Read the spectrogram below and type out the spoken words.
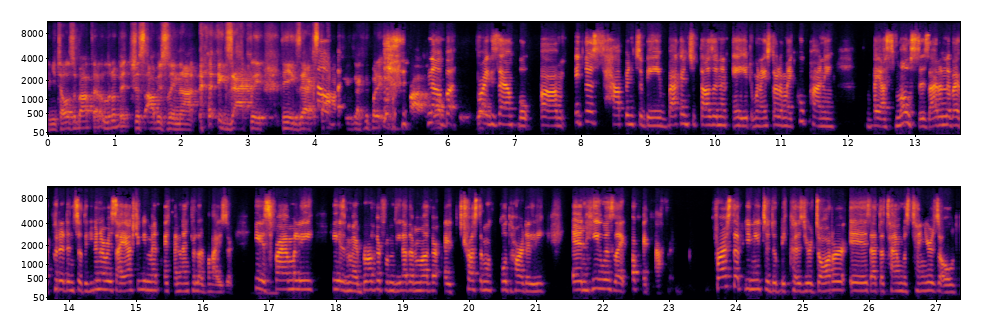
Can you tell us about that a little bit? Just obviously not exactly the exact stock, no, but, exactly, but it, no, but for example, um, it just happened to be back in 2008 when I started my couponing by osmosis. I don't know if I put it into the universe. I actually met my financial advisor. He is family. He is my brother from the other mother. I trust him cold heartedly. And he was like, okay, Catherine, first step you need to do because your daughter is at the time was 10 years old,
